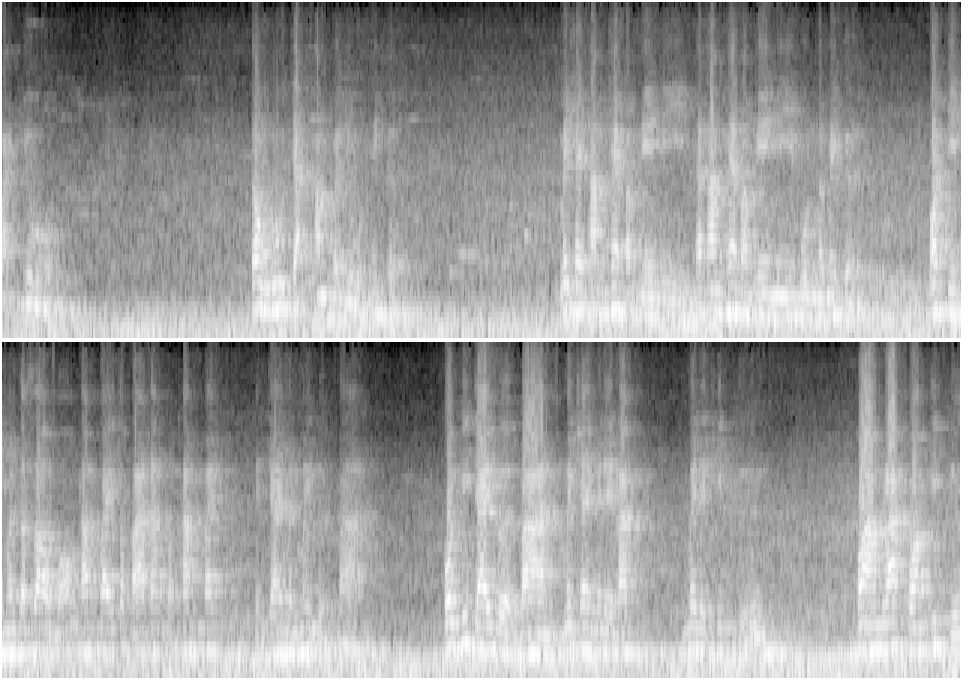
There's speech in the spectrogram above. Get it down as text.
ประโยชน์ ต้องรู้จักทำประโยชน์ให้เกิด ไม่ใช่ทำแค่ประเพณี ถ้าทำแค่ประเพณีบุญมันไม่เกิด เพราะจิตมันก็เศร้ามองทำไปก็พาทำก็ทำไปแต่ใจมันไม่เบิกบาน คนที่ใจเบิกบานไม่ใช่ไม่ได้รัก ไม่ได้คิดถึง ความรักความคิดถึง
